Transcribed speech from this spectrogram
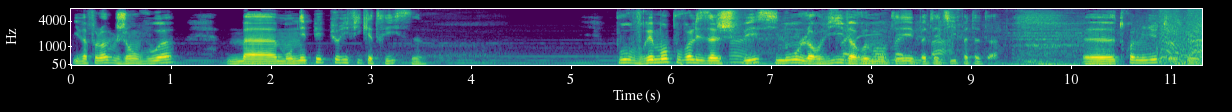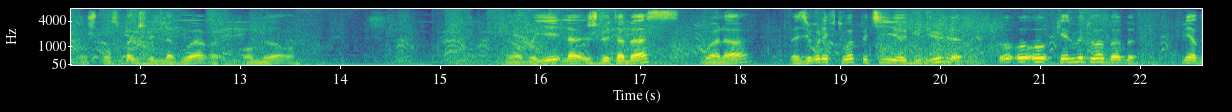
il va falloir que j'envoie ma mon épée purificatrice pour vraiment pouvoir les achever, sinon leur vie va remonter et patati patata. Euh, 3 minutes, ok, bon, je pense pas que je vais l'avoir en or. Alors vous voyez, là je le tabasse, voilà. Vas-y relève-toi petit euh, gudule. Oh oh oh, calme-toi Bob. Merde.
